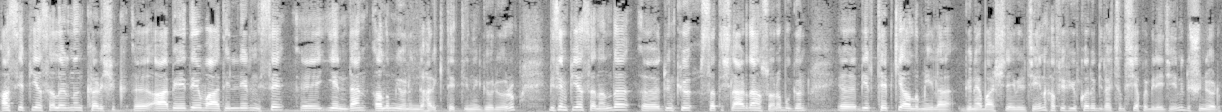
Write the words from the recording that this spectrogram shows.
Asya piyasalarının karışık, e, ABD vadelilerin ise e, yeniden alım yönünde hareket ettiğini görüyorum. Bizim piyasanın da dünkü satışlardan sonra bugün bir tepki alımıyla güne başlayabileceğini, hafif yukarı bir açılış yapabileceğini düşünüyorum.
